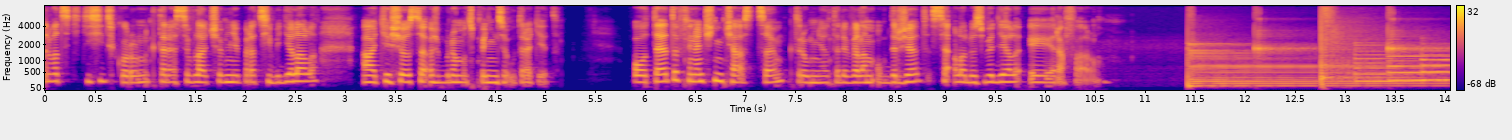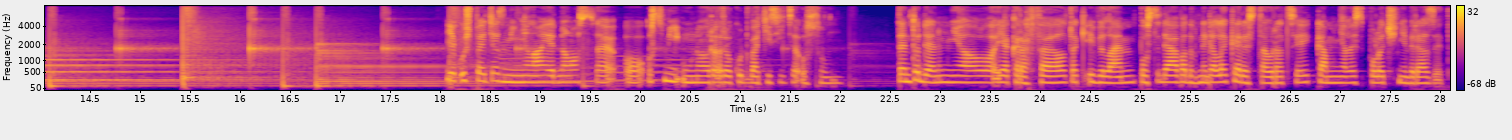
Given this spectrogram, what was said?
25 tisíc korun, které si v léčebně prací vydělal a těšil se, až bude moc peníze utratit. O této finanční částce, kterou měl tedy Vilém obdržet, se ale dozvěděl i Rafael. Jak už Péťa zmínila, jednalo se o 8. únor roku 2008. Tento den měl jak Rafael, tak i Vilém posedávat v nedaleké restauraci, kam měli společně vyrazit.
